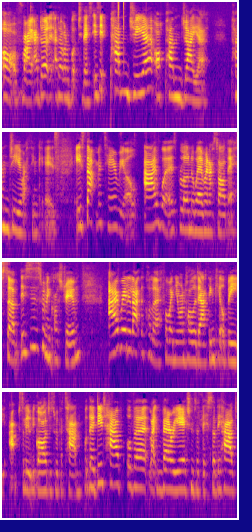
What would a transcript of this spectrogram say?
of right i don't i don't want to butcher this. Is it pangea or pangea Pangea I think it is. It's that material. I was blown away when I saw this. So this is a swimming costume. I really like the colour for when you're on holiday. I think it'll be absolutely gorgeous with a tan. But they did have other like variations of this. So they had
